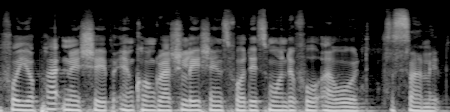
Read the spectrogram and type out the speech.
for your partnership and congratulations for this wonderful award to Summit.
